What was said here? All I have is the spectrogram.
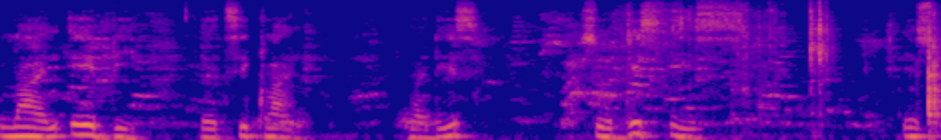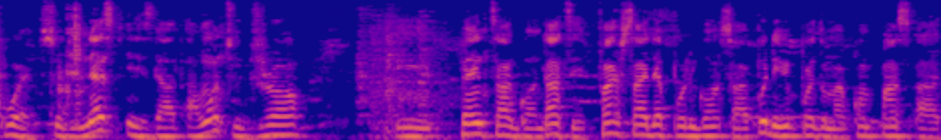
line AB a thick line like this. So this is a square. So the next is that I want to draw a pentagon. That's a five-sided polygon. So I put the point of my compass at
